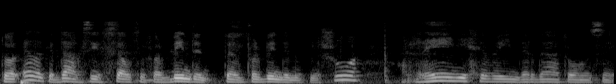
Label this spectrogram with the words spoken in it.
door elke dag zichzelf te verbinden, te verbinden met Yeshua, reinigen we inderdaad onze,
